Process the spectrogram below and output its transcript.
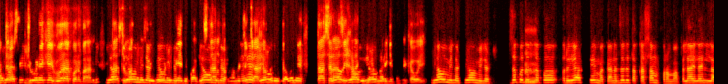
مدرسې جوړې کې ګوره قربان تاسو مدرسې جوړې کې د پاکستان په نامه چې چا خبرې کولې تاسو راځي خاري د مرګ په کوي یو ملت یو ملت زه په دلته په ریاض کې مکان زه د قسم خورم په لا اله الا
